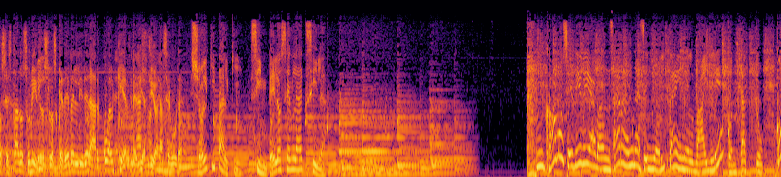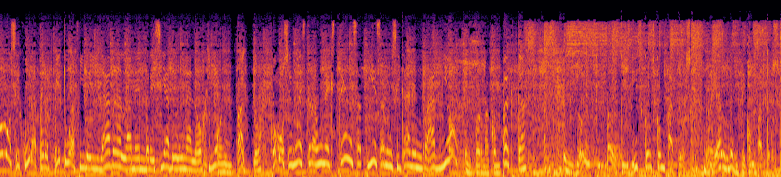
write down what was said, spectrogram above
los Estados Unidos los que deben liderar cualquier mediación, asegura. Sholky Palki, sin pelos en la axila. ¿Cómo se debe avanzar a una señorita en el baile? Contacto. ¿Cómo se jura perpetua fidelidad a la membresía de una logia? Con un pacto. ¿Cómo se muestra una extensa pieza musical en radio? En forma compacta. Yolki Palki discos compactos. Realmente compactos.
